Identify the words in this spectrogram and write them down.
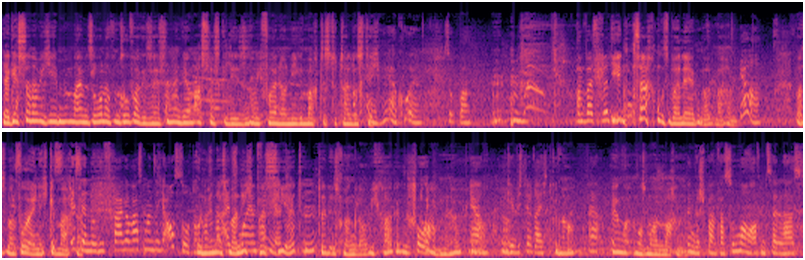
Ja, gestern habe ich eben mit meinem Sohn auf dem Sofa gesessen und wir haben Asterix gelesen. Das habe ich vorher noch nie gemacht. Das ist total lustig. Ja, cool. Super. Und was wird. Jeden Tag muss man irgendwas machen, Ja. Was man vorher nicht gemacht ist, ist ja hat. nur die Frage, was man sich aussucht und, Und was wenn man das als mal nicht passiert, dann ist man, glaube ich, gerade gestorben. Ne? Ja, gebe ich dir recht. Genau. Ja. Irgendwas muss man machen. Bin gespannt, was du morgen auf dem Zettel hast.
